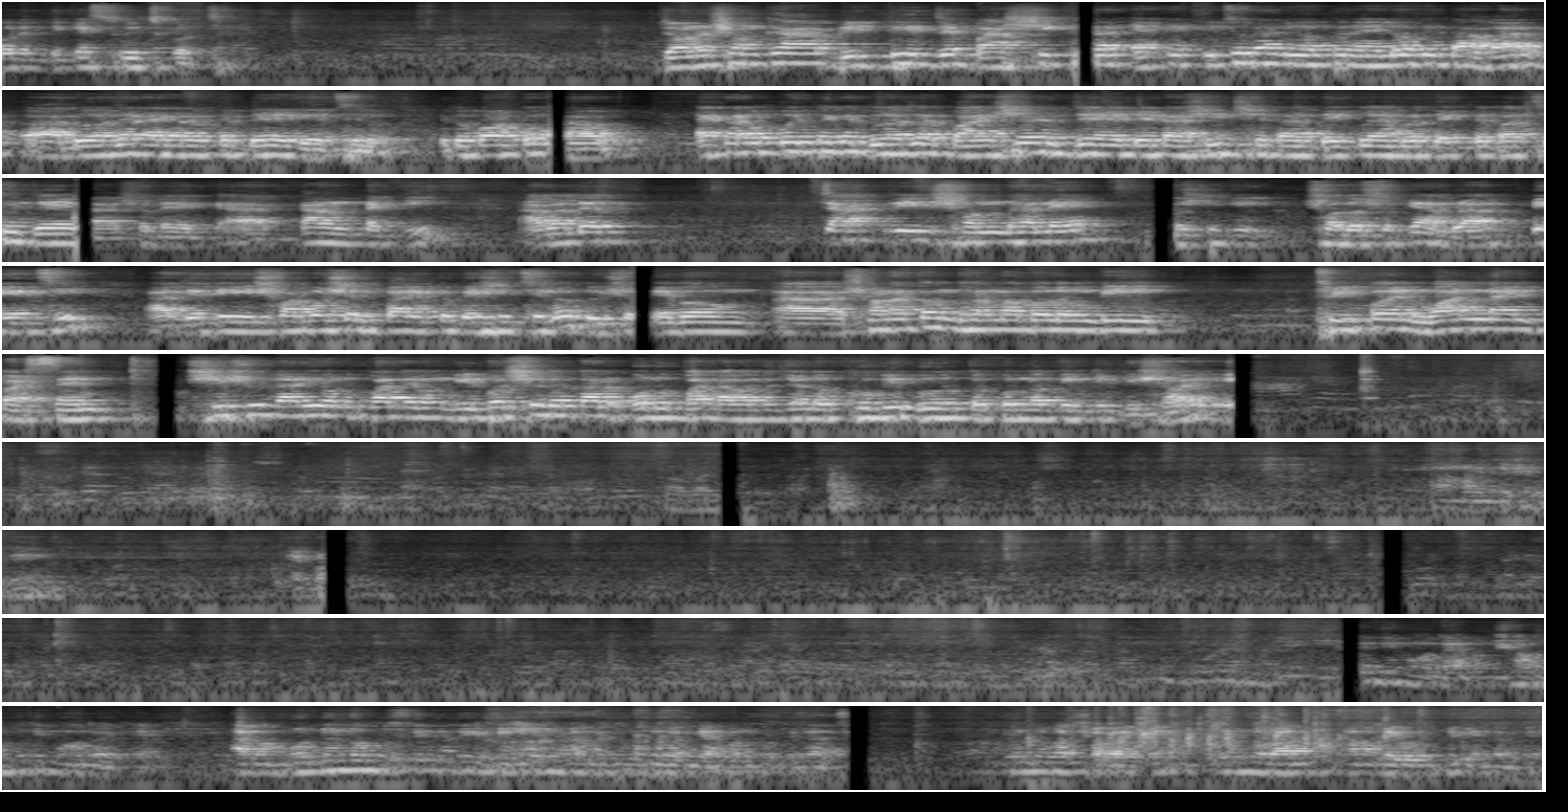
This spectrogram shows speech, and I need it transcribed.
উপরের দিকে সুইচ করছে। জনসংখ্যা বৃদ্ধির যে বার্ষিক কিছুটা নিয়ন্ত্রণে এলেও কিন্তু আবার দু হাজার এগারোতে বেড়ে গিয়েছিল। কিন্তু বর্তমান একানব্বই থেকে দুই হাজার বাইশের যে ডেটা সেটা দেখলে আমরা দেখতে পাচ্ছি যে, আসলে কারণটা কি? আমাদের চাকরির সন্ধানে সদস্যকে আমরা পেয়েছি যেটি সর্বশেষবার একটু বেশি ছিল, দুইশো। এবং সনাতন ধর্মাবলম্বী three point one nine percent শিশু, নারী অনুপাত এবং নির্ভরশীলতার অনুপাত আমাদের জন্য খুবই গুরুত্বপূর্ণ তিনটি বিষয়। সম্মানিত সুধী সভাপতি মহোদয়কে এবং অন্যান্য উপস্থিতিতে বিশেষভাবে ধন্যবাদ জ্ঞাপন করতে যাচ্ছি। ধন্যবাদ সবাইকে। ধন্যবাদ আমাদের অতিথিবৃন্দকে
